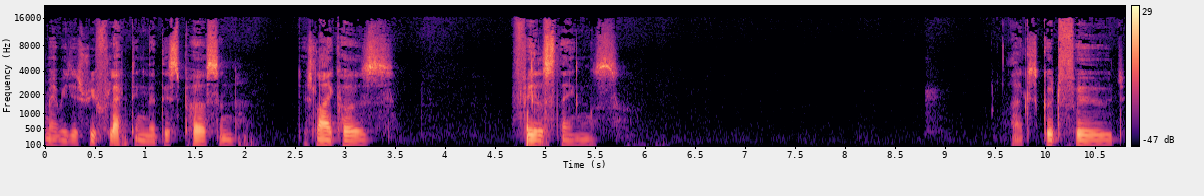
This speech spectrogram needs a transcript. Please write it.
Maybe just reflecting that this person, just like us, feels things, likes good food,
